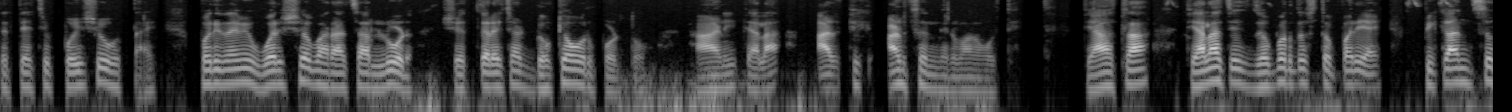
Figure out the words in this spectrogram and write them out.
तर त्याचे पैसे होत नाही परिणामी वर्षभराचा लोड शेतकऱ्याच्या डोक्यावर पडतो आणि त्याला आर्थिक अडचण निर्माण होते. त्याचा त्यालाच एक जबरदस्त पर्याय पिकांचं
